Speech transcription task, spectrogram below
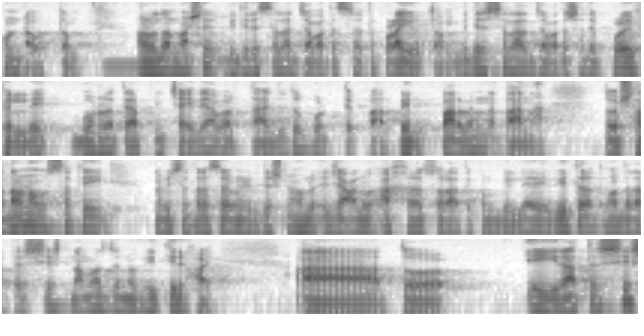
কোনটা উত্তম? রমজান মাসে বিদেরের সালাদ জামাতের সাথে পড়াই উত্তম। বিদেরের সালাদ জামাতের সাথে পড়ে ফেললে ভোর রাতে আপনি চাইলে আবার তাহাজুদও পড়তে পারবেন পারবেন না তা না। তবে সাধারণ অবস্থাতেই নবী সাল্লাহ সাল্লামের নির্দেশনা হলো এই যে আলু আখরা সলাতে কুম্বিল্লা এই ভিতরে তোমাদের রাতের শেষ নামাজ যেন ভিতির হয়। তো এই রাতের শেষ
